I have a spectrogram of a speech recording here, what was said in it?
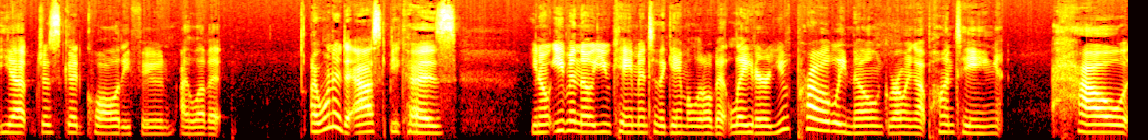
Yep, just good quality food. I love it. I wanted to ask because, you know, even though you came into the game a little bit later, you've probably known growing up hunting how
